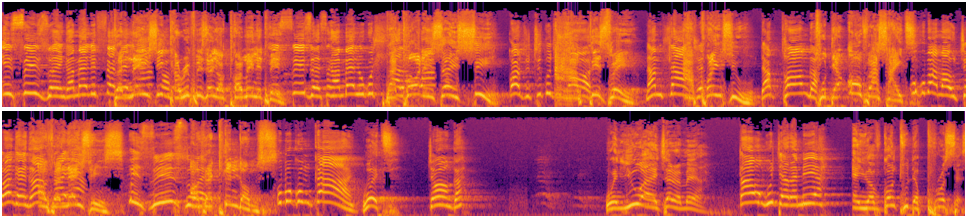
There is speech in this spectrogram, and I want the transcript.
Isizwe ingamele The ifemeli nation can represent your community. isizwe singamele But God is saying, see, kodwa uthixo uthi I have "Lord, this way. namhlanje Appoint you ndakuchonga to the oversight ukuba mawujonge of the nations, of the kingdoms. ubukumkani Wait, jonga when you are a Jeremiah xa ungujeremiya and you have gone through the process,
